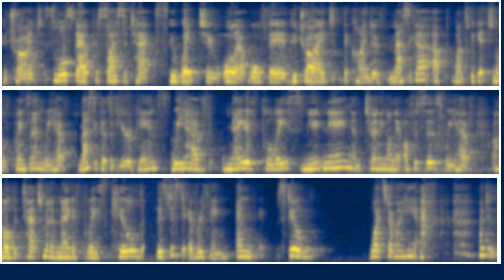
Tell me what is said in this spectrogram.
who tried small scale precise attacks, who went to all out warfare, who tried the kind of massacre up once we get to North Queensland. We have massacres of Europeans. We have native police mutinying and turning on their officers. We have a whole detachment of native police killed. There's just everything. And still, whites don't want to hear. I just,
